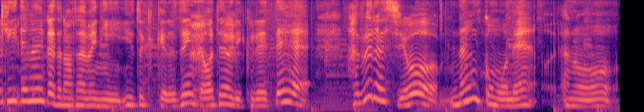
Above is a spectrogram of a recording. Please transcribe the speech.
聞いてない方のために言うとくけど前回お便りくれて歯ブラシを何個もねあの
